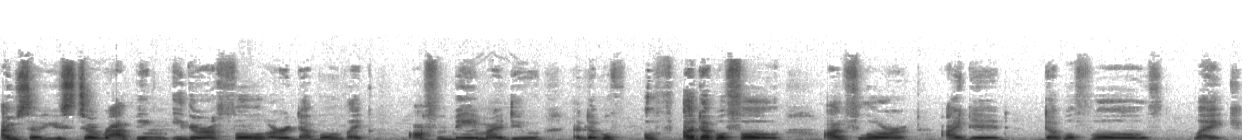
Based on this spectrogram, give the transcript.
I'm so used to wrapping either a full or a double. Like off of beam, I do a double a double full. On floor, I did double fulls. Like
